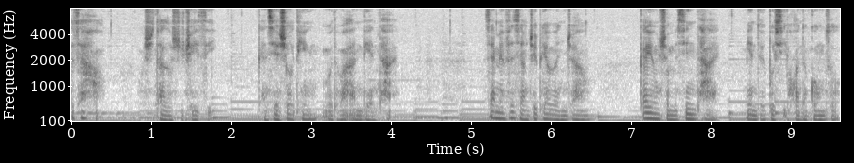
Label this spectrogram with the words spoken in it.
大家好，我是泰罗斯 Tracy，感谢收听我的晚安电台。下面分享这篇文章：该用什么心态面对不喜欢的工作？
